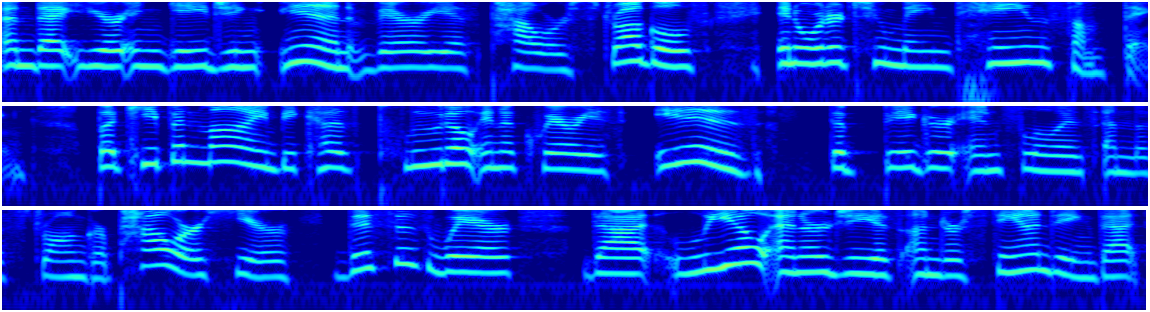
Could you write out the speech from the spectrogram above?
and that you're engaging in various power struggles in order to maintain something. But keep in mind, because Pluto in Aquarius is the bigger influence and the stronger power here, this is where that Leo energy is understanding that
